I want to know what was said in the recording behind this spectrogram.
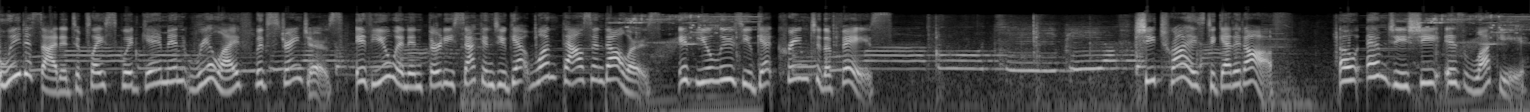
We decided to play Squid Game in real life with strangers. If you win in 30 seconds, you get $1,000. If you lose, you get cream to the face. She tries to get it off. OMG, she is lucky.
